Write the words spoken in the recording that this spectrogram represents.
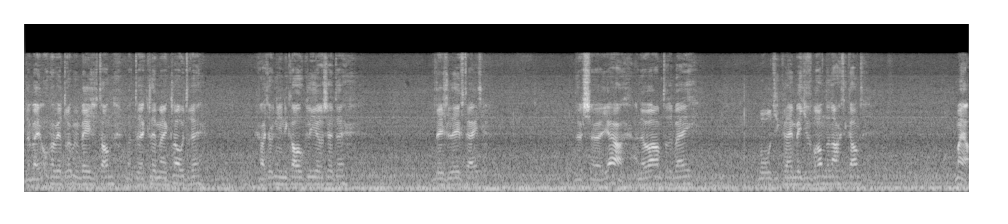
daar ben je ook alweer druk mee bezig dan, met klimmen en klauteren. Gaat je ook niet in de koude klieren zitten, op deze leeftijd. Dus ja, en de warmte erbij. Bolletje klein beetje verbrand aan de achterkant. Maar ja,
